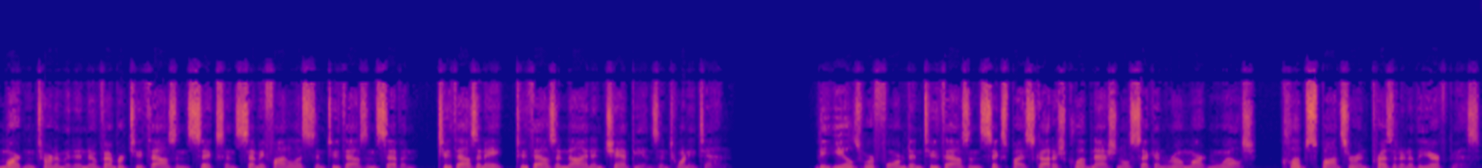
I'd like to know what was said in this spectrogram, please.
Martin tournament in November 2006 and semi-finalists in 2007, 2008, 2009 and champions in 2010. The Eels were formed in 2006 by Scottish club national second row Martin Welsh, club sponsor and president of the ERFCMIS.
